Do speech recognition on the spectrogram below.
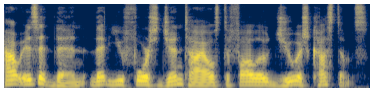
How is it then that you force Gentiles to follow Jewish customs?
